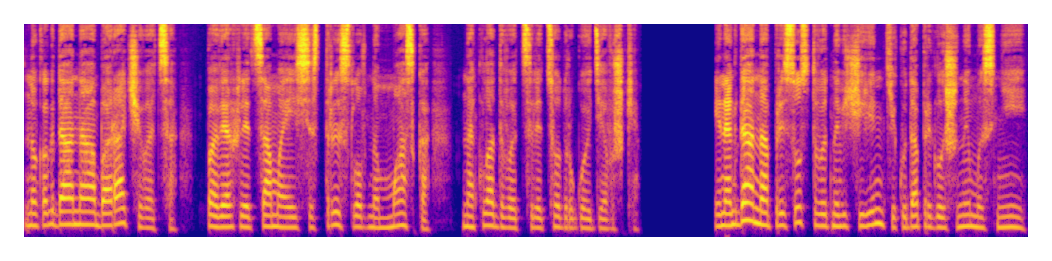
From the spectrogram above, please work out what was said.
Но когда она оборачивается, поверх лица моей сестры, словно маска, накладывается лицо другой девушки. Иногда она присутствует на вечеринке, куда приглашены мы с ней,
